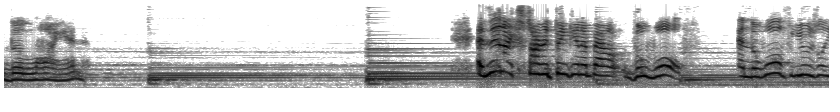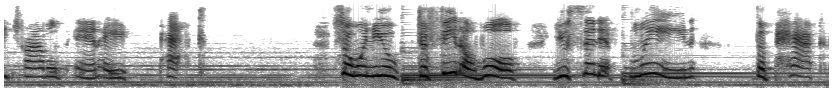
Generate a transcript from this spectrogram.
the lion. And then I started thinking about the wolf. And the wolf usually travels in a pack. So when you defeat a wolf, you send it fleeing, the pack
